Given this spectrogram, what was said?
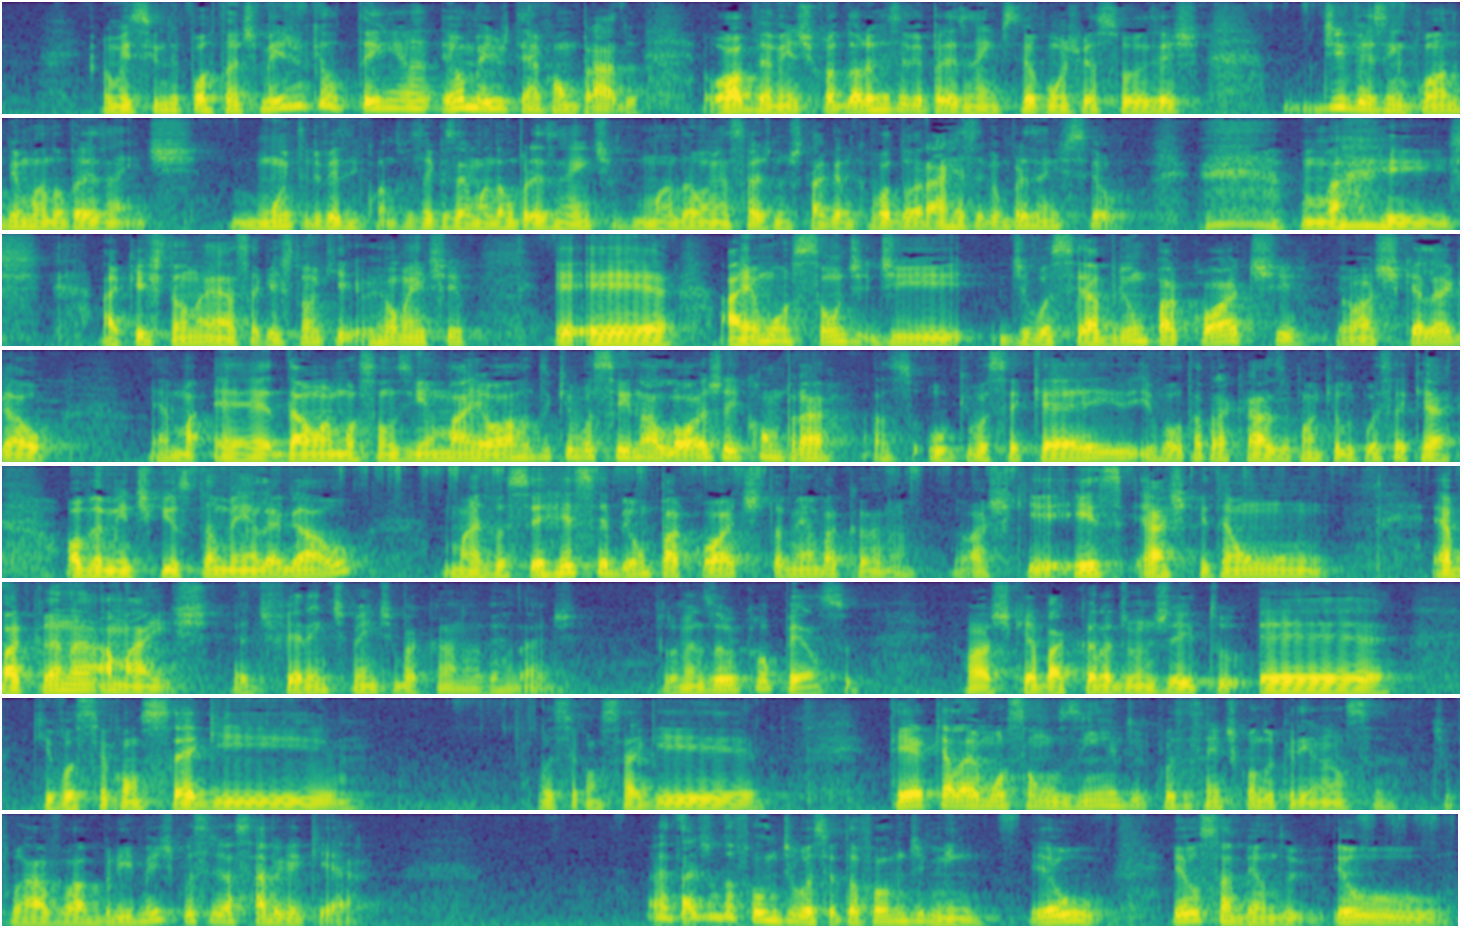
Eu me sinto importante, mesmo que eu tenha, eu mesmo tenha comprado. Eu, obviamente eu adoro receber presentes algumas pessoas de vez em quando me mandam presentes. muito de vez em quando. Se você quiser mandar um presente, manda uma mensagem no Instagram que eu vou adorar receber um presente seu. Mas a questão não é essa. A questão é que realmente é, é a emoção de, de, de, você abrir um pacote, eu acho que é legal. É, é, dá uma emoçãozinha maior do que você ir na loja e comprar as, o que você quer e, e voltar para casa com aquilo que você quer. Obviamente que isso também é legal, mas você receber um pacote também é bacana. Eu acho que esse, acho que tem um é bacana a mais. É diferentemente bacana, na verdade. Pelo menos é o que eu penso. Eu acho que é bacana de um jeito é, que você consegue. Você consegue ter aquela emoçãozinha de que você sente quando criança. Tipo, ah, vou abrir, mesmo que você já sabe o que é. Na verdade, não estou falando de você, estou falando de mim. Eu, eu sabendo, eu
